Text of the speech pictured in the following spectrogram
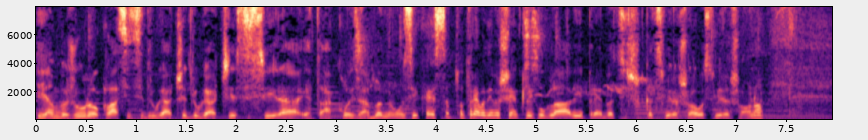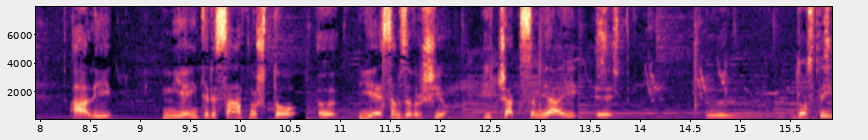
i ambažura u klasici drugačije, drugačije se svira, je tako, i zabavna muzika. E sad to treba da imaš jedan klik u glavi i prebaciš kad sviraš ovo, sviraš ono. Ali mi je interesantno što e, jesam završio i čak sam ja i e, dosta i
